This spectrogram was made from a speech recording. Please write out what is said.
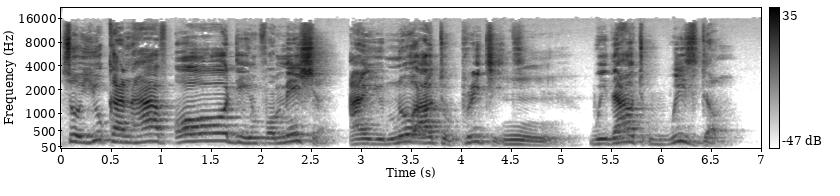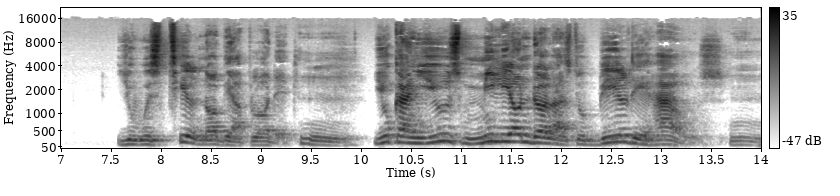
so you can have all the information and you know how to preach it. Hmm. Without wisdom, you will still not be applauded. Hmm. You can use million dollars to build a house. Hmm.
